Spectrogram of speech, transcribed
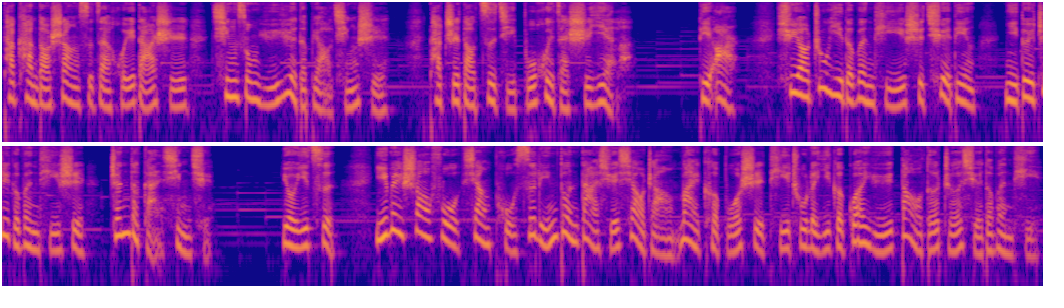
他看到上司在回答时轻松愉悦的表情时，他知道自己不会再失业了。第二，需要注意的问题是确定你对这个问题是真的感兴趣。有一次，一位少妇向普斯林顿大学校长麦克博士提出了一个关于道德哲学的问题。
